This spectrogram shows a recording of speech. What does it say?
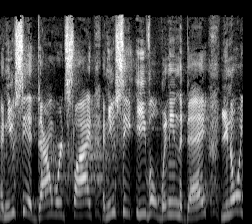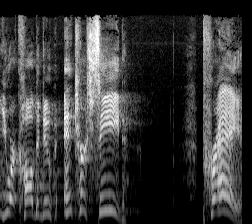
and you see a downward slide and you see evil winning the day, you know what you are called to do? Intercede. Pray.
